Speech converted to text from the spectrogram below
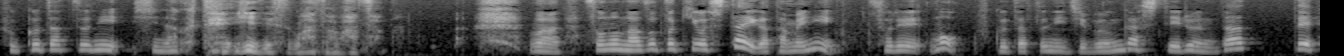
複雑にしなくていいですわざわざ。まあその謎解きをしたいがためにそれも複雑に自分がしてるんだって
